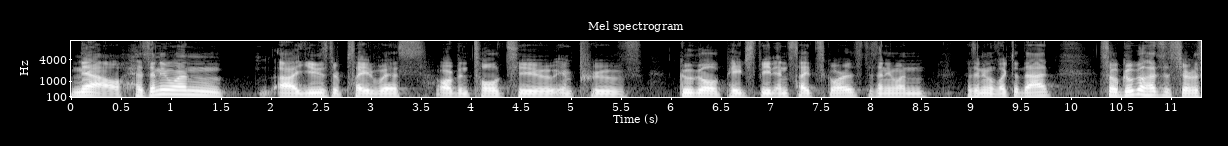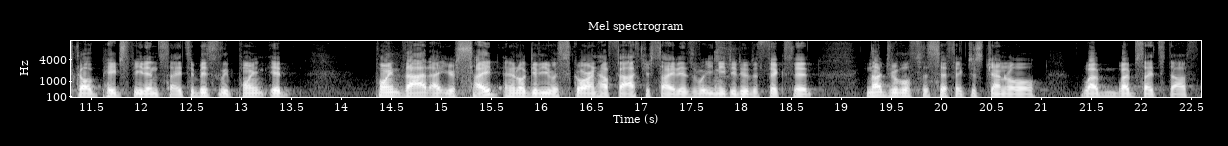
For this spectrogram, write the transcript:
Now, has anyone uh, used or played with or been told to improve Google PageSpeed Insight scores? Does anyone, has anyone looked at that? So Google has a service called PageSpeed Insights. You basically point it, point that at your site, and it'll give you a score on how fast your site is, what you need to do to fix it, not Drupal specific, just general web website stuff.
